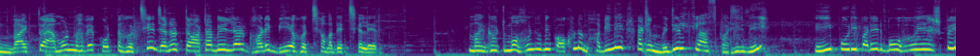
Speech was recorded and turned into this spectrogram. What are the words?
ইনভাইট তো এমনভাবে করতে হচ্ছে যেন টাটা বিল্ডার ঘরে বিয়ে হচ্ছে আমাদের ছেলের। মাই গড মোহন, আমি কখনো ভাবিনি একটা মিডল ক্লাস বাড়ির মেয়ে এই পরিবারের বউ হয়ে আসবে।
